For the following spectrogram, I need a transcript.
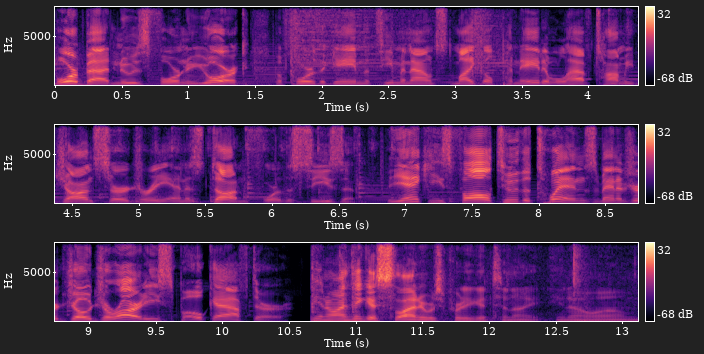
More bad news for New York. Before the game, the team announced Michael Pineda will have Tommy John surgery and is done for the season. The Yankees fall to the Twins. Manager Joe Girardi spoke after. You know, I think his slider was pretty good tonight. You know, um,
